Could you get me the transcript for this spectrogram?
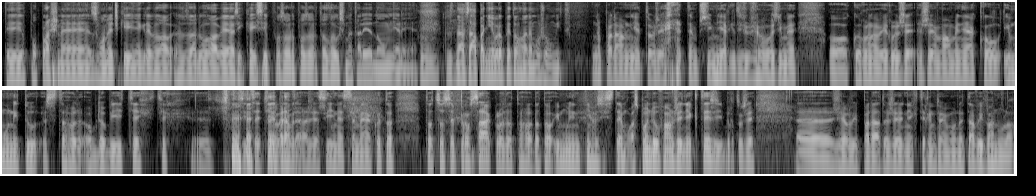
ty poplašné zvonečky někde vzadu v hlavě a říkají si pozor, pozor, tohle už jsme tady jednou měli. Hmm. Na západní Evropě tohle nemůžou mít. Napadá mě to, že ten příměr, když už hovoříme o koronaviru, že, že máme nějakou imunitu z toho období těch, těch 40 to je let pravda. a že si ji neseme jako to, to, co se prosáklo do toho, do toho imunitního systému. Aspoň doufám, že někteří, protože uh, žel vypadá to, že některým to imunita vyvanula.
